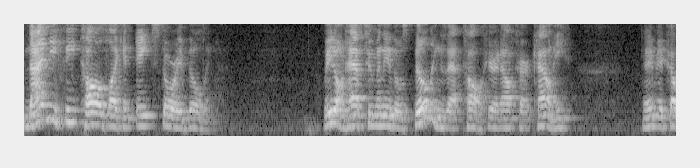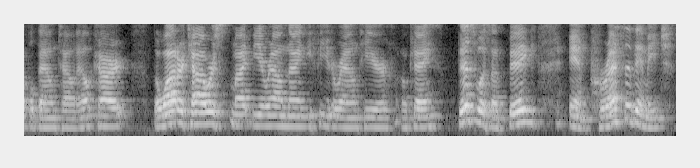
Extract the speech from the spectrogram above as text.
90 feet tall is like an eight-story building. We don't have too many of those buildings that tall here in Elkhart County. Maybe a couple downtown Elkhart. The water towers might be around 90 feet around here, okay? This was a big, impressive image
